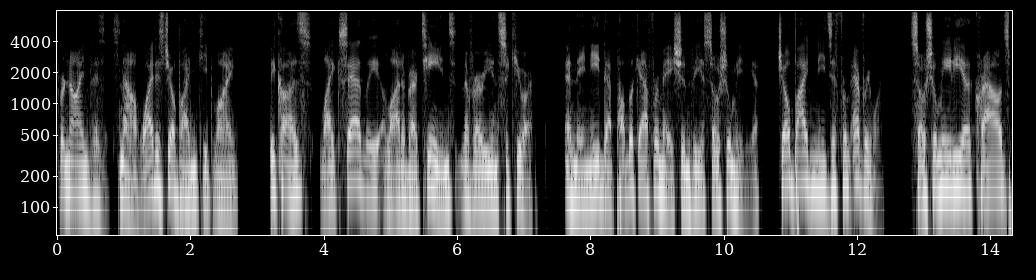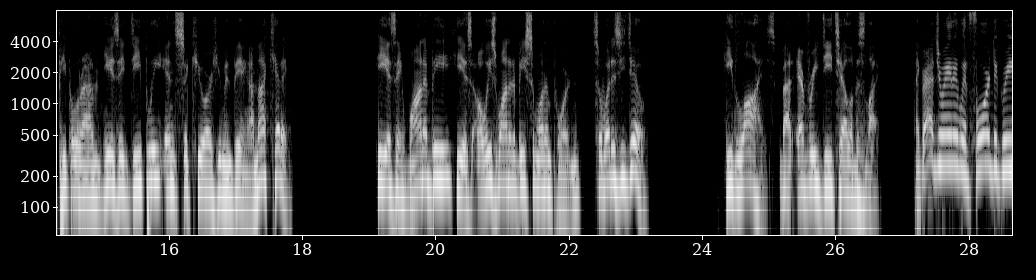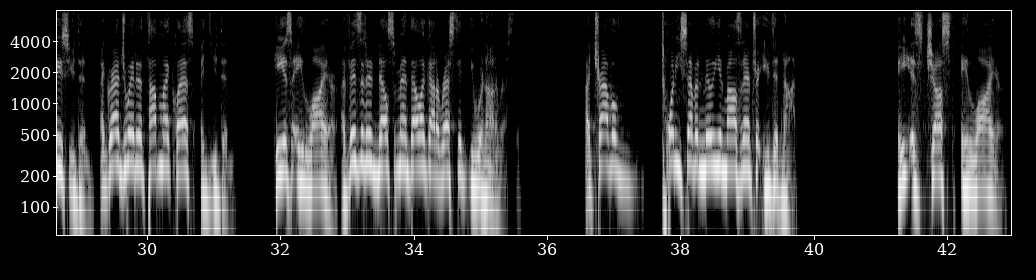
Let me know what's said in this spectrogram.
for nine visits. Now, why does Joe Biden keep lying? Because, like sadly, a lot of our teens, they're very insecure and they need that public affirmation via social media. Joe Biden needs it from everyone social media, crowds, people around. He is a deeply insecure human being. I'm not kidding. He is a wannabe. He has always wanted to be someone important. So, what does he do? He lies about every detail of his life. I graduated with four degrees. You didn't. I graduated at the top of my class. I, you didn't. He is a liar. I visited Nelson Mandela, got arrested. You were not arrested. I traveled 27 million miles an Amtrak. You did not. He is just a liar.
